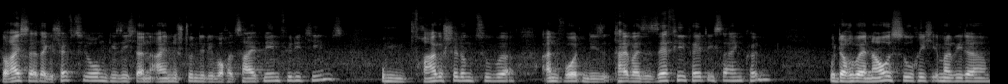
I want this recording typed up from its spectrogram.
Bereichsleiter Geschäftsführung, die sich dann eine Stunde die Woche Zeit nehmen für die Teams, um Fragestellungen zu beantworten, die teilweise sehr vielfältig sein können. Und darüber hinaus suche ich immer wieder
